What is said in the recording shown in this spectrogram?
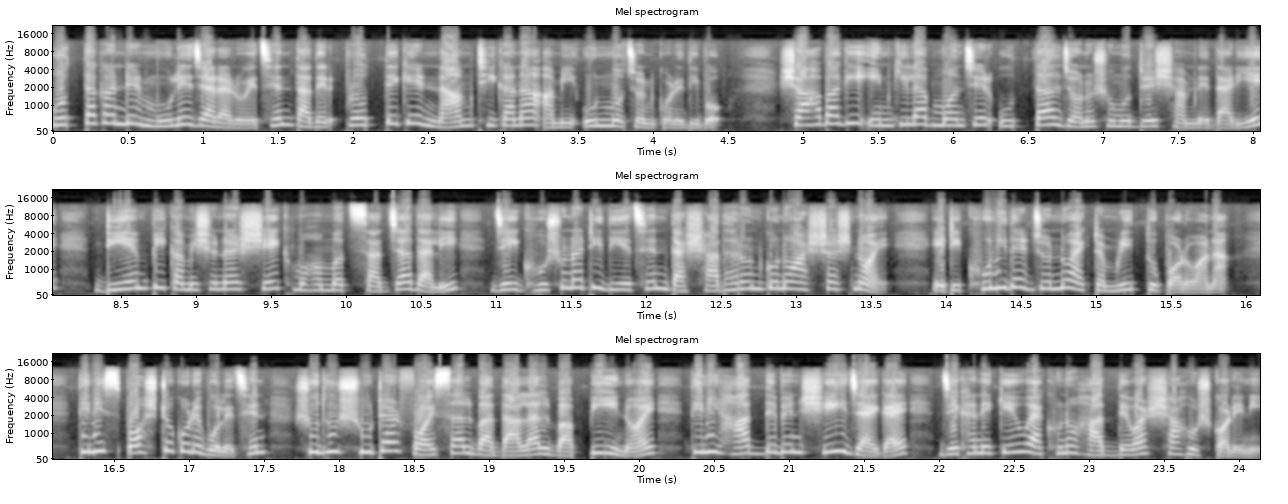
হত্যাকাণ্ডের মূলে যারা রয়েছেন তাদের প্রত্যেকের নাম ঠিকানা আমি উন্মোচন করে দিব। শাহবাগী ইনকিলাব মঞ্চের উত্তাল জনসমুদ্রের সামনে দাঁড়িয়ে ডিএমপি কমিশনার শেখ মোহাম্মদ সাজ্জাদ আলী যেই ঘোষণাটি দিয়েছেন তা সাধারণ কোনো আশ্বাস নয়, এটি খুনিদের জন্য একটা মৃত্যু পরোয়ানা। তিনি স্পষ্ট করে বলেছেন, শুধু শুটার ফয়সাল বা দালাল বা পি নয়, তিনি হাত দেবেন সেই জায়গায় যেখানে কেউ এখনও হাত দেওয়ার সাহস করেনি।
